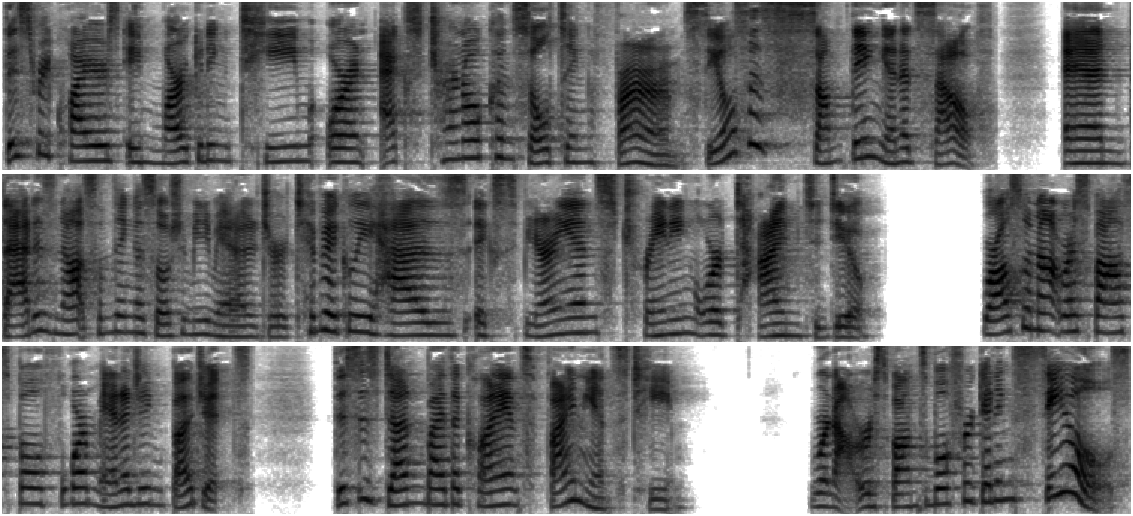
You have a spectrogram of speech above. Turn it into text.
This requires a marketing team or an external consulting firm. Sales is something in itself. And that is not something a social media manager typically has experience, training, or time to do. We're also not responsible for managing budgets. This is done by the client's finance team. We're not responsible for getting sales.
